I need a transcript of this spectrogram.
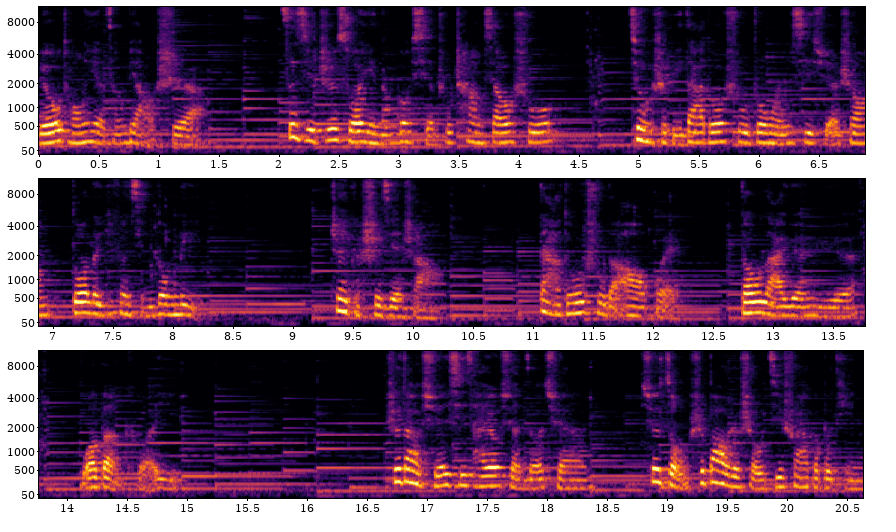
刘同也曾表示，自己之所以能够写出畅销书，就是比大多数中文系学生多了一份行动力。这个世界上，大多数的懊悔，都来源于我本可以。知道学习才有选择权，却总是抱着手机刷个不停。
